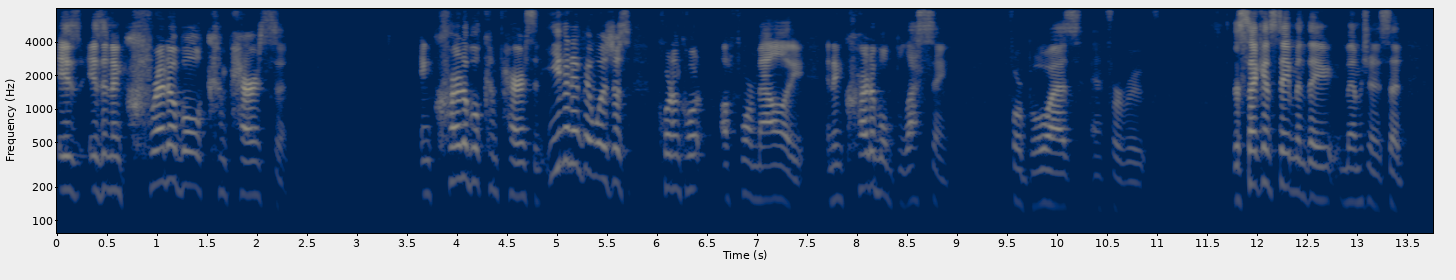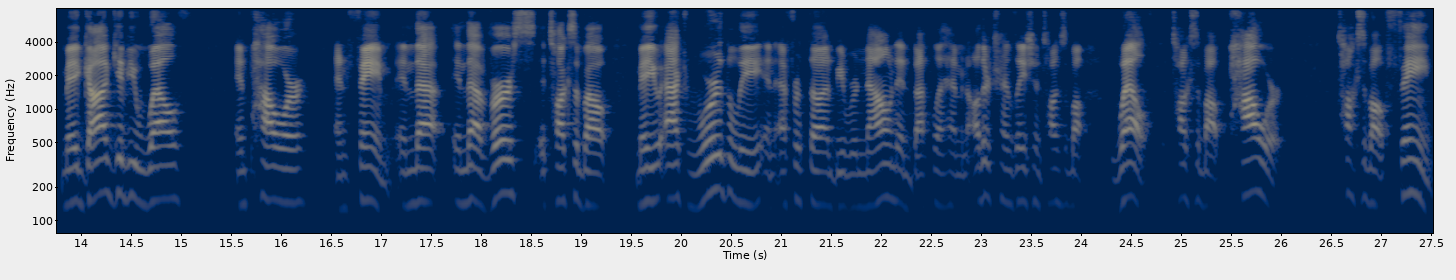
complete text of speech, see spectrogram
is, is an incredible comparison. Incredible comparison. Even if it was just, quote unquote, a formality, an incredible blessing for Boaz and for Ruth. The second statement they mentioned is said, May God give you wealth and power and fame. In that, in that verse, it talks about, May you act worthily in Ephrathah and be renowned in Bethlehem. And other translation talks about wealth, it talks about power, talks about fame.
